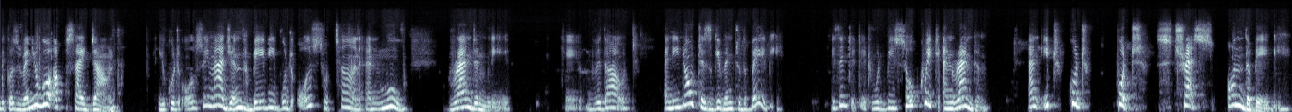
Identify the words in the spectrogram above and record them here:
Because when you go upside down, you could also imagine the baby would also turn and move randomly, okay, without any notice given to the baby, isn't it? It would be so quick and random, and it could put stress on the baby.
